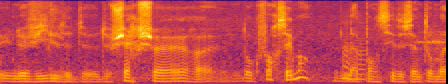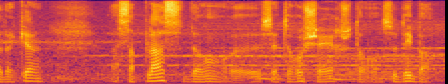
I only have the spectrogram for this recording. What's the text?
une ville de, de chercheurs. Donc forcément, la Mhm. pensée de saint Thomas d'Aquin a sa place dans euh, cette recherche, dans ce débat.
